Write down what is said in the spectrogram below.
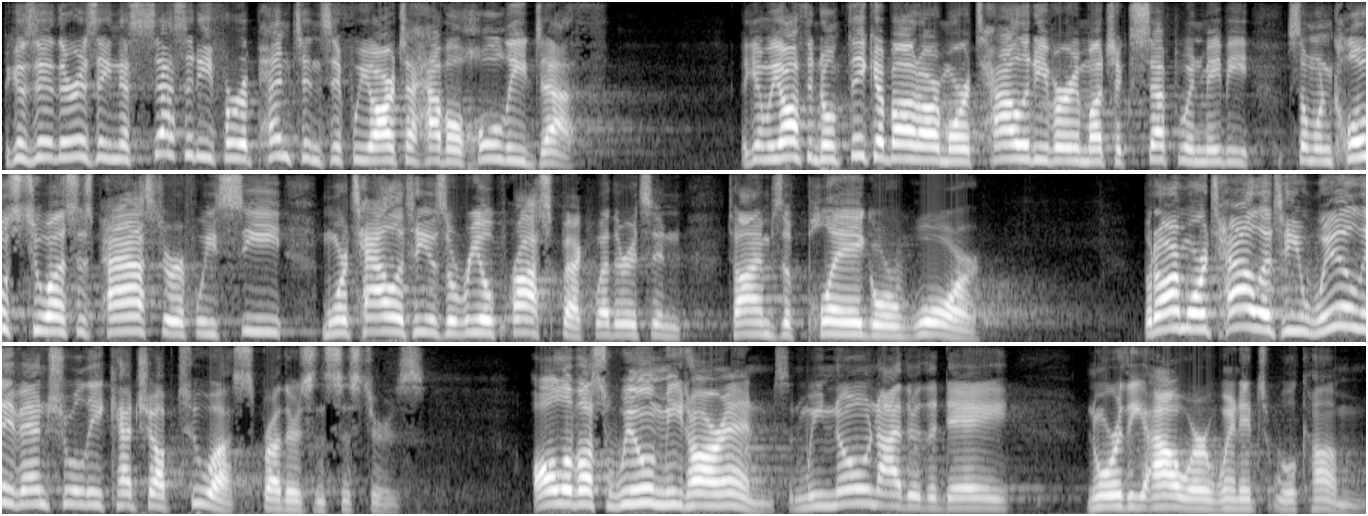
Because there is a necessity for repentance if we are to have a holy death. Again, we often don't think about our mortality very much except when maybe someone close to us has passed or if we see mortality as a real prospect, whether it's in times of plague or war. But our mortality will eventually catch up to us, brothers and sisters. All of us will meet our end, and we know neither the day nor the hour when it will come.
